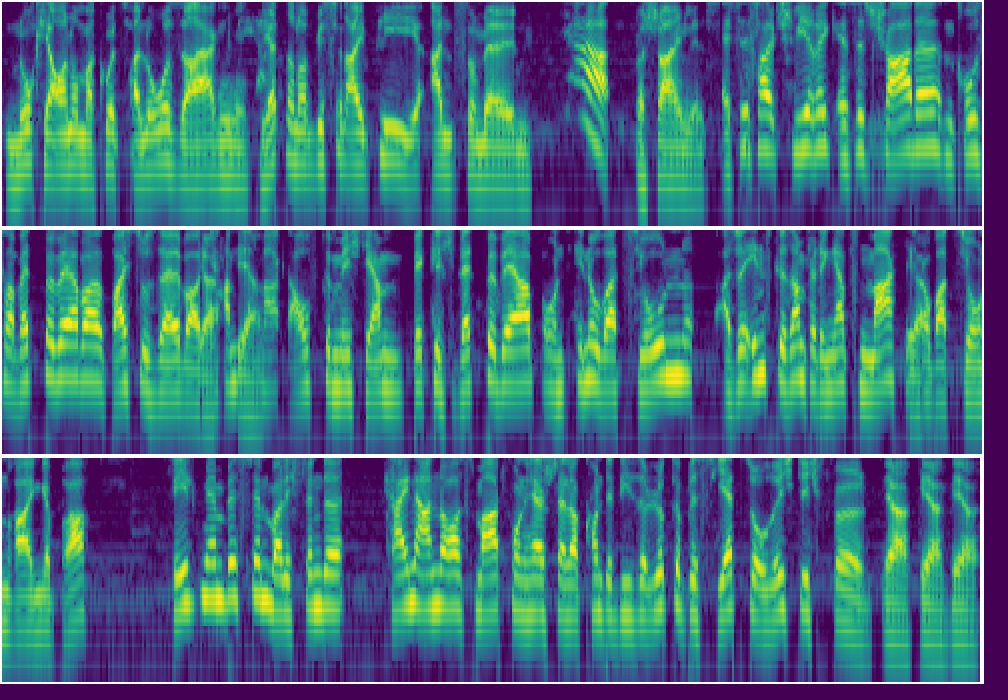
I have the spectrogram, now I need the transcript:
Nokia auch noch mal kurz Hallo sagen. Die hätten noch ein bisschen IP anzumelden. Ja, Wahrscheinlich. es ist halt schwierig, es ist schade, ein großer Wettbewerber, weißt du selber, Ja, die haben ja. den Markt aufgemischt, die haben wirklich Wettbewerb und Innovation, also insgesamt für den ganzen Markt Ja. Innovation reingebracht. Fehlt mir ein bisschen, weil ich finde, kein anderer Smartphone-Hersteller konnte diese Lücke bis jetzt so richtig füllen. Ja, ja, ja.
